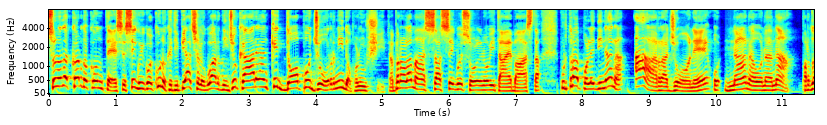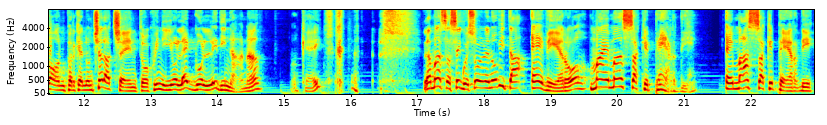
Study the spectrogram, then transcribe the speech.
sono d'accordo con te, se segui qualcuno che ti piace lo guardi giocare anche dopo giorni dopo l'uscita, però la massa segue solo le novità e basta. Purtroppo Lady Nana ha ragione, o Nana o Nana, pardon perché non c'è l'accento, quindi io leggo Lady Nana, ok? la massa segue solo le novità, è vero, ma è massa che perdi, è massa che perdi.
